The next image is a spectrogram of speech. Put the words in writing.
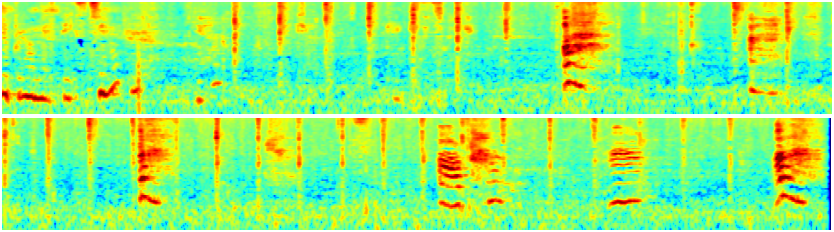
Gonna put it on my face too. Yeah. Okay. Okay, get this way. Ah. Ah. Ah. Mm. Ah. Ah.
